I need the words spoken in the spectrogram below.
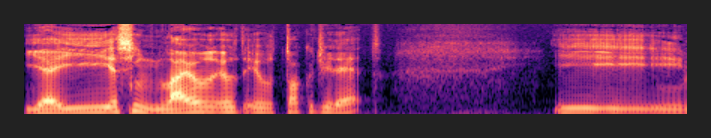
E aí, assim, lá eu, eu, eu toco direto. E,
